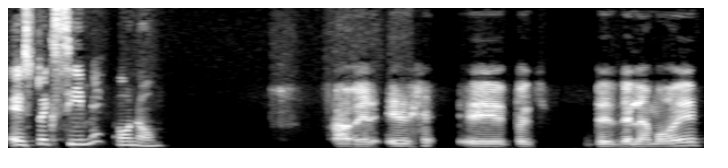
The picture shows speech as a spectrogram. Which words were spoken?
¿Esto exime o no? A ver, eh, eh, pues desde la MOE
